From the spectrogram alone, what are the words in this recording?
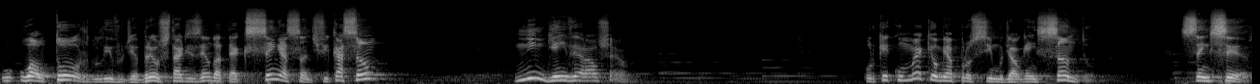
o, o autor do livro de Hebreus está dizendo até que sem a santificação, ninguém verá o Senhor. Porque como é que eu me aproximo de alguém santo sem ser?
